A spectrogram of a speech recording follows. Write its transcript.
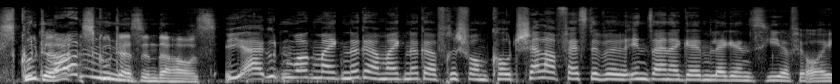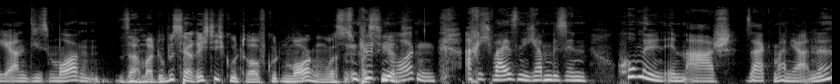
Scooter, Scooters in the house. Ja, guten Morgen, Mike Nöcker. Mike Nöcker, frisch vom Coachella Festival in seiner gelben Leggings hier für euch an diesem Morgen. Sag mal, du bist ja richtig gut drauf. Guten Morgen, was ist passiert? Guten Morgen. Ach, ich weiß nicht, ich habe ein bisschen Hummeln im Arsch, sagt man ja, ne?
